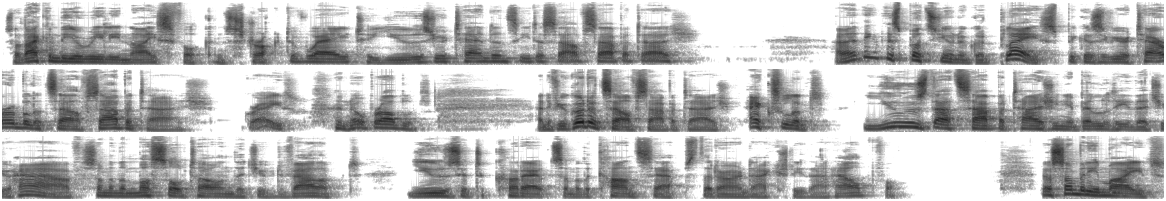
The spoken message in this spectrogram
So that can be a really nice, full, constructive way to use your tendency to self sabotage. And I think this puts you in a good place because if you're terrible at self sabotage, great, no problems. And if you're good at self sabotage, excellent. Use that sabotaging ability that you have, some of the muscle tone that you've developed, use it to cut out some of the concepts that aren't actually that helpful. Now, somebody might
